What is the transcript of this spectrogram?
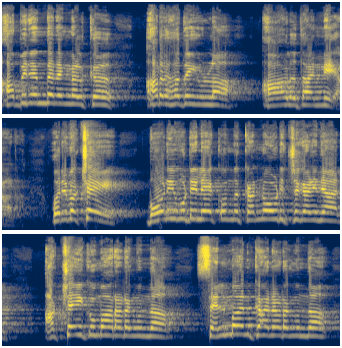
അഭിനന്ദനങ്ങൾക്ക് അർഹതയുള്ള ആൾ തന്നെയാണ്. ഒരുപക്ഷെ ബോളിവുഡിലേക്കൊന്ന് കണ്ണോടിച്ചു കഴിഞ്ഞാൽ അക്ഷയ് കുമാർ അടങ്ങുന്ന സൽമാൻ ഖാൻ അടങ്ങുന്ന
